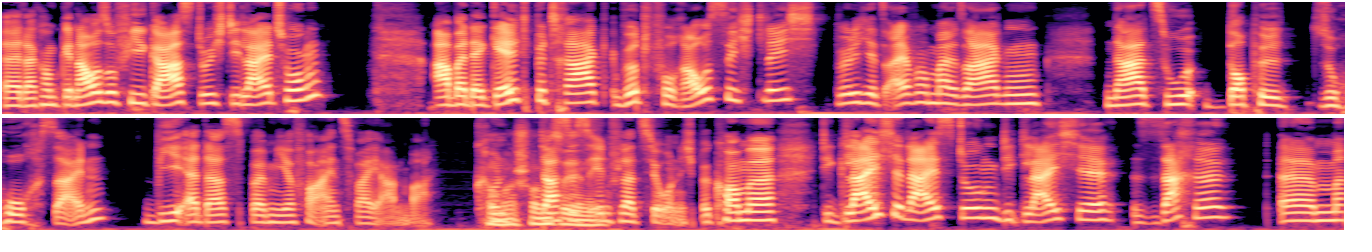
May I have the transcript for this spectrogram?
Äh, da kommt genauso viel Gas durch die Leitung. Aber der Geldbetrag wird voraussichtlich, würde ich jetzt einfach mal sagen, nahezu doppelt so hoch sein, wie er das bei mir vor ein, zwei Jahren war. Kann Und man schon das sehen. ist Inflation. Ich bekomme die gleiche Leistung, die gleiche Sache, ähm,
